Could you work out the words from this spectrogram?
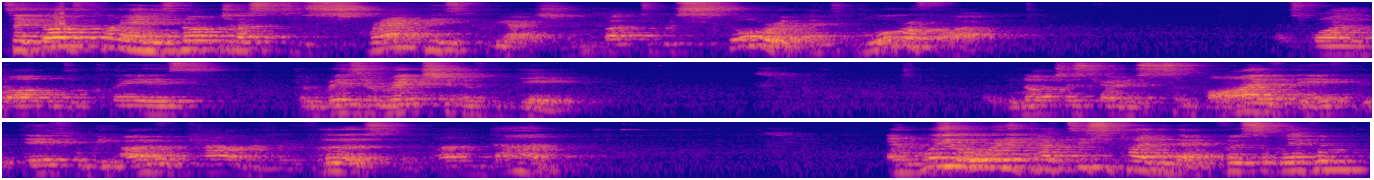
So God's plan is not just to scrap his creation, but to restore it and to glorify it. That's why the Bible declares the resurrection of the dead. That we're not just going to survive death, but death will be overcome and reversed and undone. And we already participate in that. Verse 11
